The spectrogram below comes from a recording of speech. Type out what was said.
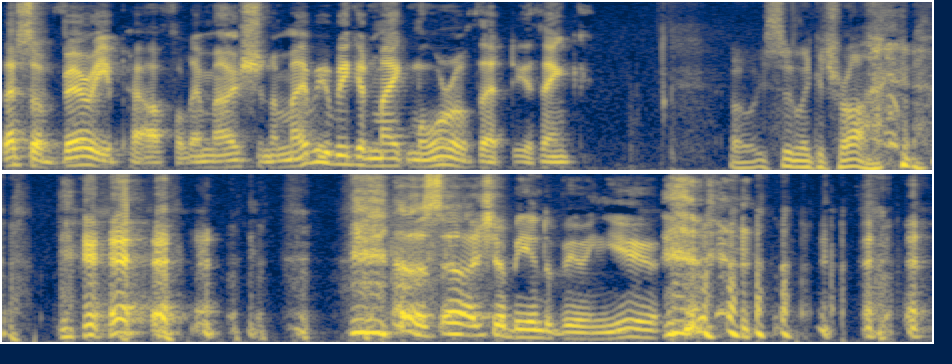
That's a very powerful emotion, and maybe we could make more of that, do you think? Oh, we certainly could try. so I should be interviewing you.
